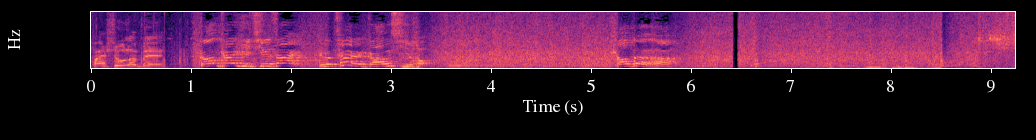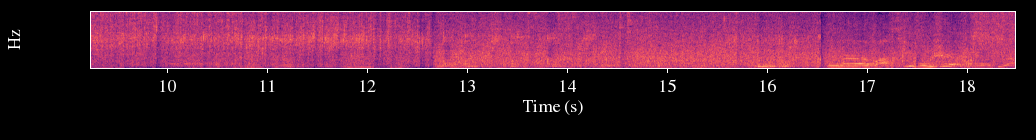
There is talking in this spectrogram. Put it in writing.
饭熟了没？刚开始切菜，这个菜刚洗好。稍等啊。这个把西红柿放下去啊。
